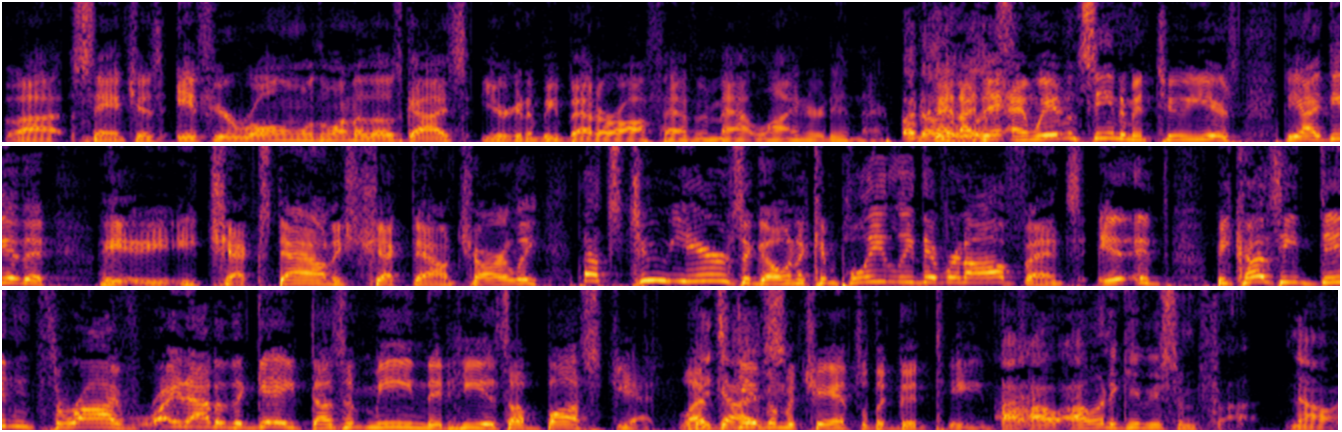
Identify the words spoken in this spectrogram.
Uh, Sanchez. If you're rolling with one of those guys, you're going to be better off having Matt Leinart in there. Another And, I list- and we haven't seen him in two years. The idea that he, he- he checks down, he's checked down Charlie, that's two years ago in a completely different offense. It, it, because he didn't thrive right out of the gate doesn't mean that he is a bust yet. Let's guys, give him a chance with a good team. I, I, I want to give you some. f- Now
